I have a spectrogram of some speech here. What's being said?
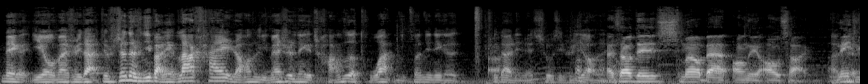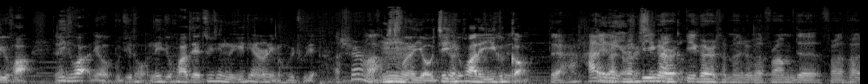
那个也有卖睡袋，就是真的是你把那个拉开，然后里面是那个肠子的图案，你钻进那个睡袋里面休息睡觉的 I。thought they smell bad on the outside。啊那句话，那句话就不剧透，那句话在最近的一个电影里面会出现。啊，是吗？嗯，有这句话的一个梗。对，还还有一个什么 bigger bigger 什么什么 from the from from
